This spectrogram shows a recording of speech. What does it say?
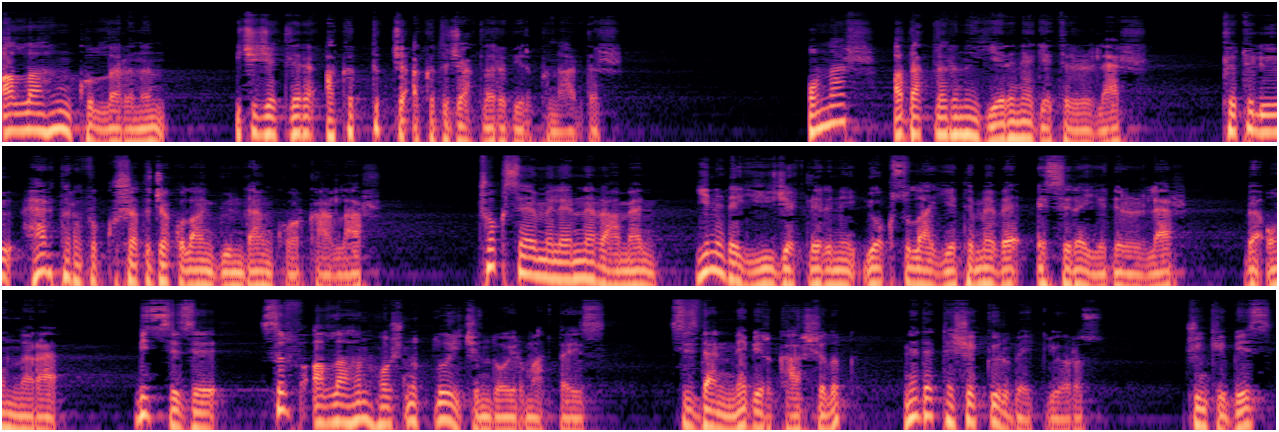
Allah'ın kullarının içecekleri akıttıkça akıtacakları bir pınardır. Onlar adaklarını yerine getirirler, kötülüğü her tarafı kuşatacak olan günden korkarlar, çok sevmelerine rağmen yine de yiyeceklerini yoksula, yetime ve esire yedirirler ve onlara, biz sizi sırf Allah'ın hoşnutluğu için doyurmaktayız. Sizden ne bir karşılık ne de teşekkür bekliyoruz. Çünkü biz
